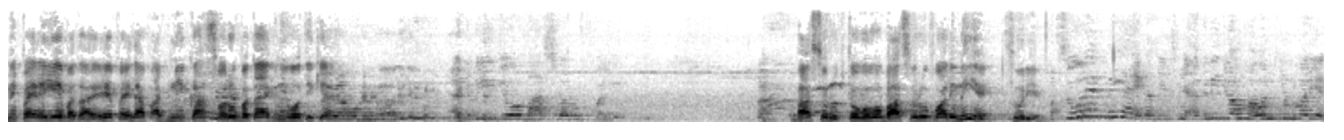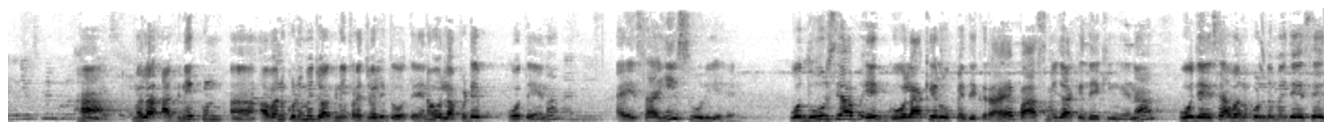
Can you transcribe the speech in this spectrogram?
नहीं पहले ये बताए ये पहले आप अग्नि का स्वरूप बताए अग्नि होती क्या है? अग्नि जो भास्वरूप वाली। भास्वरूप तो वो वो भास्वरूप वाली नहीं है सूर्य? सूर्य नहीं आएगा बीच में अग्नि जो हम हवन कुंड वाली अग्नि उसमें गुरुत्व हाँ मतलब अग्नि कुंड अवन कुंड में जो अग्नि प्रज्वलित होते हैं ना वो लपटे होते हैं ना हाँ ऐसा ही सूर्य है। वो दूर से आप एक गोला के रूप में दिख रहा है पास में जाके देखेंगे ना वो जैसे अवन कुंड में जैसे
